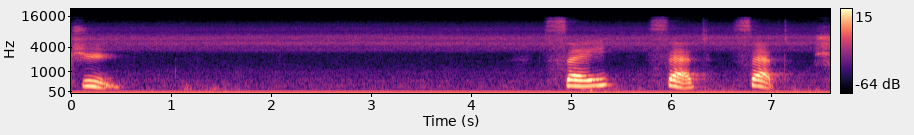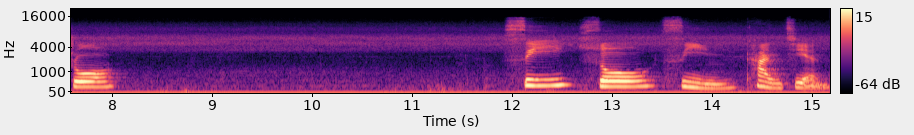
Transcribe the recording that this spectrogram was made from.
锯。say, said, said，说。see, saw, seen，看见。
